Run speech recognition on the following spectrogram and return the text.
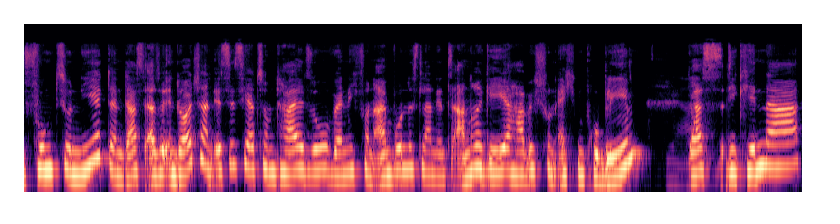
funktioniert denn das? Also in Deutschland ist es ja zum Teil so, wenn ich von einem Bundesland ins andere gehe, habe ich schon echt ein Problem, ja. dass die Kinder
